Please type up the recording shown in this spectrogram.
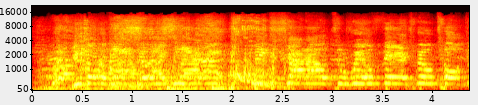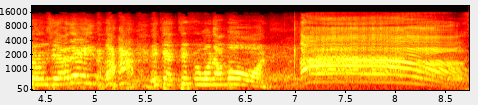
You know the box like Larry. Big shout out to real fans, different when I'm on. Ah!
